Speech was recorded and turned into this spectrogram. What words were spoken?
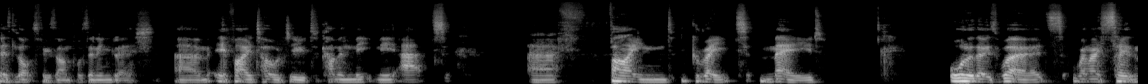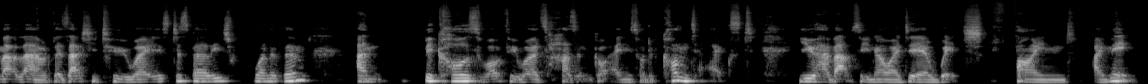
there's lots of examples in English. Um, if I told you to come and meet me at uh, find great made, all of those words, when I say them out loud, there's actually two ways to spell each one of them. And because what three words hasn't got any sort of context, you have absolutely no idea which find I mean.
